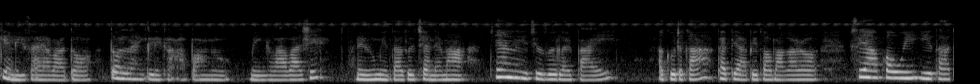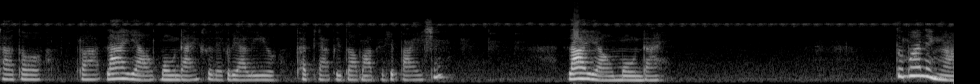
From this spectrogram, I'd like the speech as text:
ခင်လေးစားရပါတော့တော်လန်ကလေးကအပေါင်းတို့မင်္ဂလာပါရှင်။နေဦးမိသားစု channel မှာပြန်လည်ကြိုဆိုလိုက်ပါရယ်။အခုတကဖတ်ပြပေးတော့မှာကတော့ဆရာဖော်ဝီရေးသားထားသောလာရောင်မုံတိုင်းဆိုတဲ့ကြပြလေးကိုဖတ်ပြပေးတော့မှာဖြစ်ပါရဲ့ရှင်။လာရောင်မုံတိုင်းသူမနဲ့ငါ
